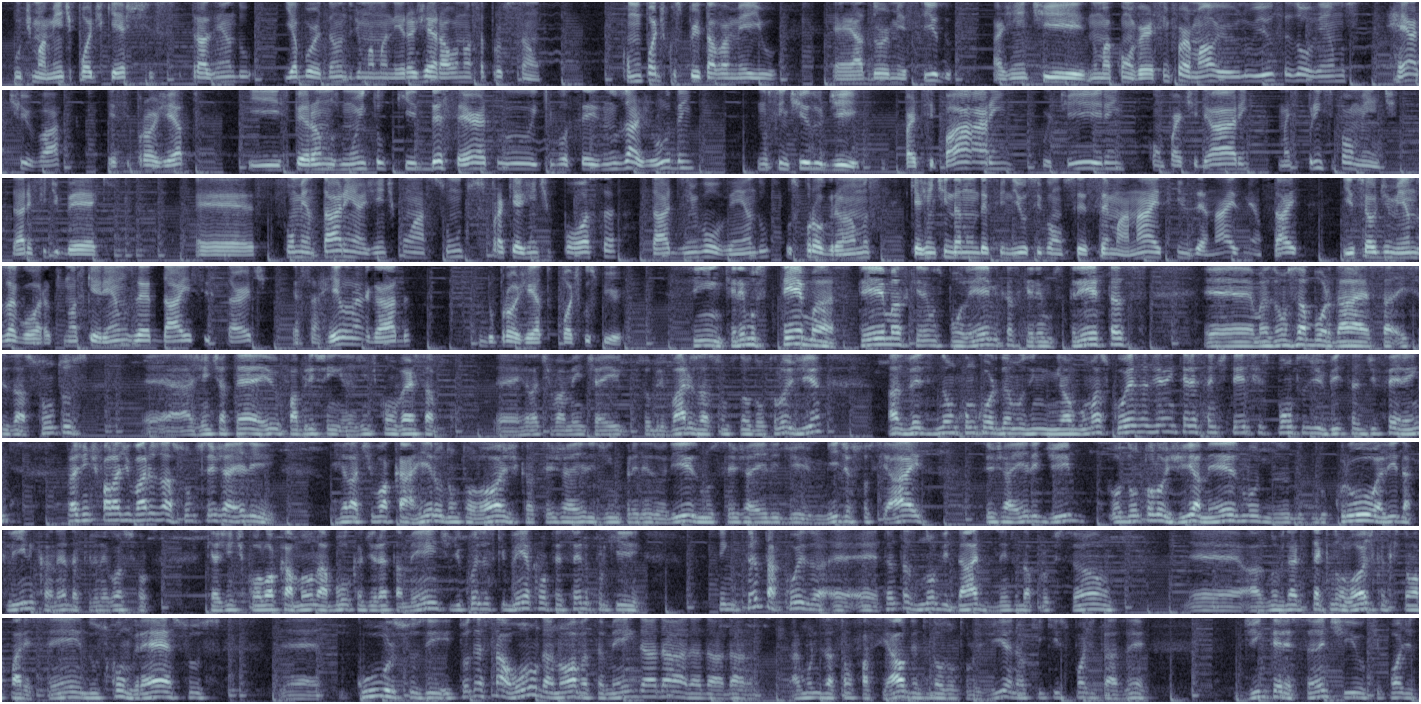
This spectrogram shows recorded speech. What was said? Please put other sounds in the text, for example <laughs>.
ultimamente podcasts trazendo e abordando de uma maneira geral a nossa profissão. Como o Pode Cuspir estava meio é, adormecido, a gente, numa conversa informal, eu e o Luiz resolvemos reativar esse projeto e esperamos muito que dê certo e que vocês nos ajudem no sentido de participarem, curtirem, compartilharem mas principalmente darem feedback, é, fomentarem a gente com assuntos para que a gente possa estar tá desenvolvendo os programas que a gente ainda não definiu se vão ser semanais, quinzenais, mensais. Isso é o de menos agora. O que nós queremos é dar esse start, essa relargada do projeto Pode Cuspir. Sim, queremos temas, temas, queremos polêmicas, queremos tretas. É, mas vamos abordar essa, esses assuntos. É, a gente até, eu e o Fabrício, a gente conversa é, relativamente aí sobre vários assuntos da odontologia. Às vezes não concordamos em, em algumas coisas e é interessante ter esses pontos de vista diferentes para a gente falar de vários assuntos, seja ele relativo à carreira odontológica, seja ele de empreendedorismo, seja ele de mídias sociais, seja ele de odontologia mesmo, do, do, cru ali da clínica, né, daquele negócio que a gente coloca a mão na boca diretamente, de coisas que vem acontecendo porque tem tanta coisa, é, é, tantas novidades dentro da profissão, é, as novidades tecnológicas que estão aparecendo, os congressos, é, cursos e, e, toda essa onda nova também da, da, da, da, harmonização facial dentro da odontologia, né? O que, que isso pode trazer de interessante e o que pode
